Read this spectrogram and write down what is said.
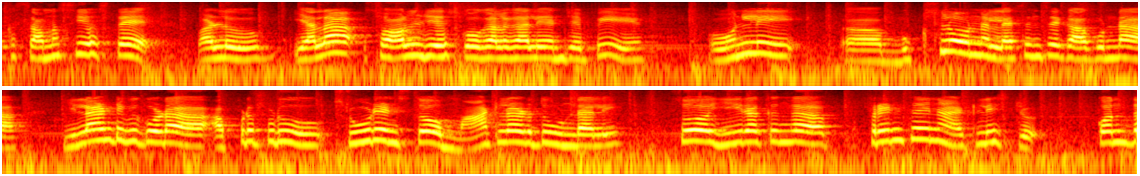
ఒక సమస్య వస్తే వాళ్ళు ఎలా సాల్వ్ చేసుకోగలగాలి అని చెప్పి ఓన్లీ బుక్స్లో ఉన్న లెసన్సే కాకుండా ఇలాంటివి కూడా అప్పుడప్పుడు స్టూడెంట్స్తో మాట్లాడుతూ ఉండాలి. సో ఈ రకంగా ఫ్రెండ్స్ అయినా అట్లీస్ట్ కొంత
